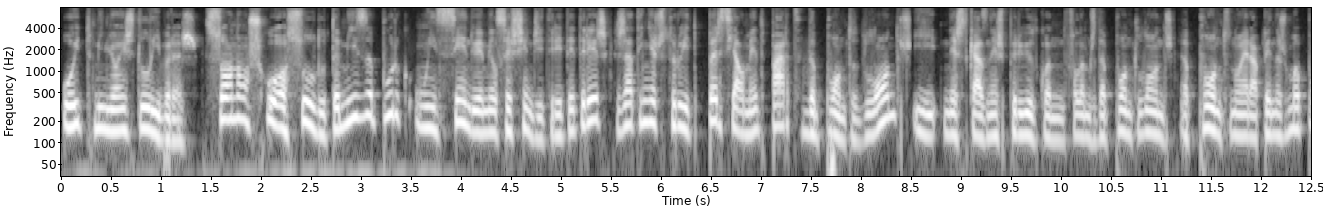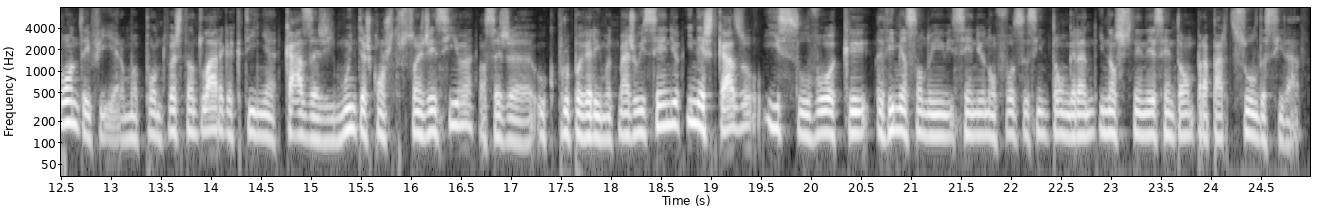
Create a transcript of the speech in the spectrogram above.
8 milhões de libras. Só não chegou ao sul do Tamisa porque um incêndio em 1633 já tinha destruído parcialmente parte da Ponte de Londres e, neste caso, neste período, quando falamos da Ponte de Londres, a ponte não era apenas uma ponte, enfim, era uma ponte bastante larga que tinha casas e muitas construções em cima, ou seja, o que propagaria muito mais o incêndio, e neste caso isso levou a que a dimensão do incêndio não fosse assim tão grande e não se estendesse então para a parte sul da cidade.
